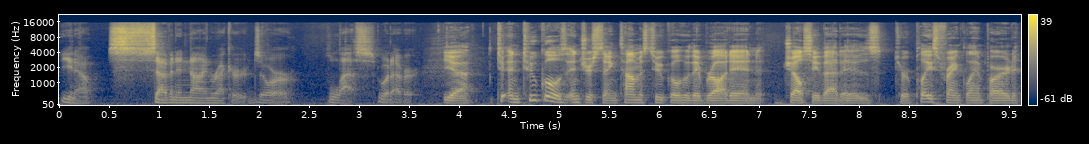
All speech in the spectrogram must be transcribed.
you know, seven and nine records or less, whatever. Yeah, and Tuchel is interesting. Thomas Tuchel, who they brought in, Chelsea, that is, to replace Frank Lampard.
